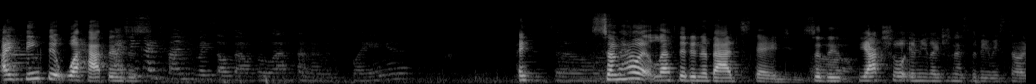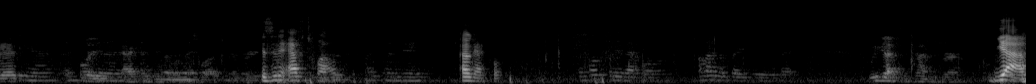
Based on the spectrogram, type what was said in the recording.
I think that what happens I happens think is I timed myself out the last time I was playing it. I- And so. Somehow it left it in a bad state. So the, the actual emulation has to be restarted. Yeah, It's probably gonna, that's memory. Isn't it F12? I'm doing. Okay, cool. So hopefully that will, I'll have to play through, but. We got some time to burn. Yeah.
